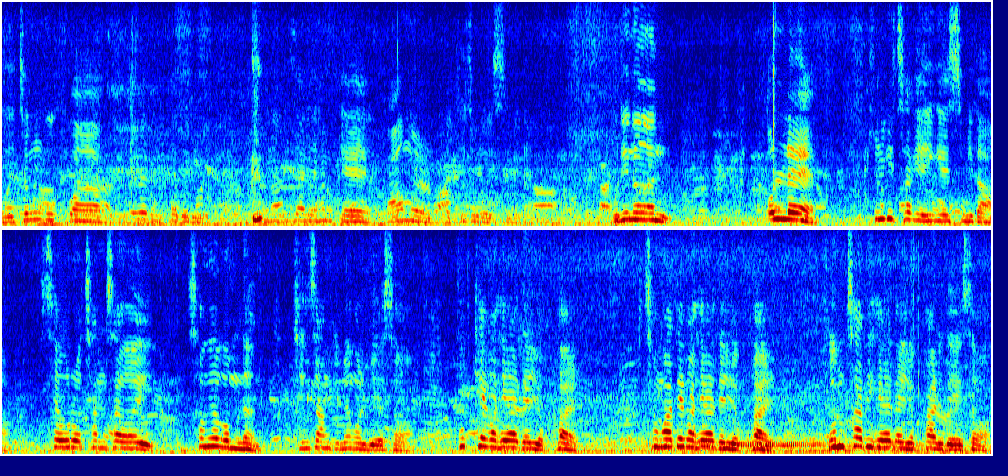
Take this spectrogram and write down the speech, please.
우리 전국과 해외 동포들이 이 자리에 함께 마음을 보태주고 있습니다. 우리는 원래 줄기차게 얘기했습니다. 세월호 참사의 성역 없는 진상규명을 위해서 국회가 해야 될 역할, 청와대가 해야 될 역할, 검찰이 해야 될 역할에 대해서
